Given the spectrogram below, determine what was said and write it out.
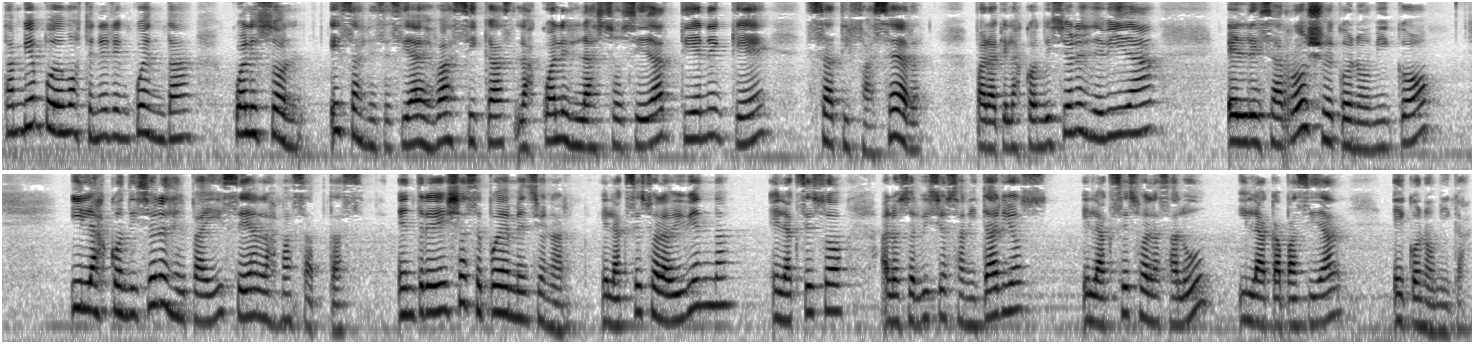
También podemos tener en cuenta cuáles son esas necesidades básicas las cuales la sociedad tiene que satisfacer para que las condiciones de vida, el desarrollo económico y las condiciones del país sean las más aptas. Entre ellas se puede mencionar el acceso a la vivienda, el acceso a los servicios sanitarios, el acceso a la salud y la capacidad económica.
